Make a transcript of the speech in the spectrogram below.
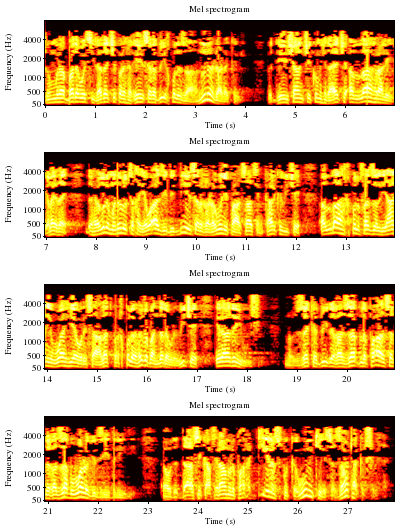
څومره بده وسیله ده چې پر هغه سره دوی خپل ځانونه ډاډه کوي په دې شان چې کوم هدایت چې الله را لېږلی دی د هغه منلو څخه یو ازي د دې سرغړونې په اساس انکار کوي چې الله خپل فضل یعنی وحی او رسالت پر خپل هغه بنده لوروي چې اراده یې وشي نو ځکه دوی د غضب لپاره د غضب وړ ګرځېدلې دي او د داسې کافرانو لپاره ډیره سپکونکې سزا ټاکل شوې ده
